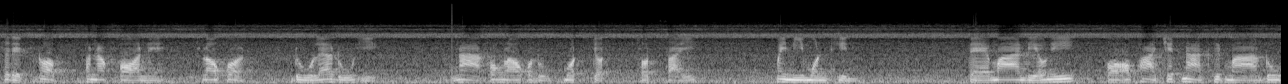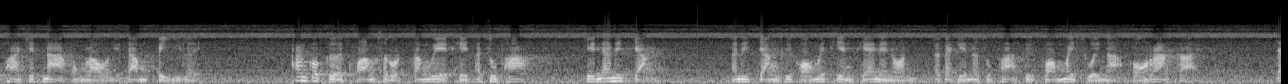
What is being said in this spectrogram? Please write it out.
เสด็จรอบพระนครเนี่ย เราก็ดูแล้วดูอีก หน้าของเราก็ดูหมดจดสดใส ไม่มีมนทิน แต่มาเดี๋ยวนี้พอเอาผ้าเช็ดหน้าขึ้นมาดูผ้าเช็ดหน้าของเราเนี่ยดำปีเลย ท่านก็เกิดความสลดสังเวชเห็นอสุภะเห็นอนิจจังอนิจจังคือของไม่เที่ยงแท้แน่นอน แล้วก็เห็นอสุภะคือความไม่สวยงามของร่างกาย ใจ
